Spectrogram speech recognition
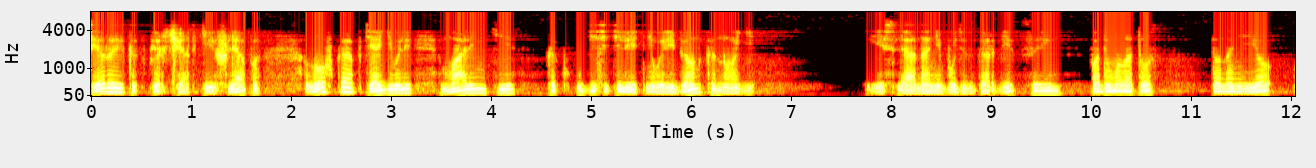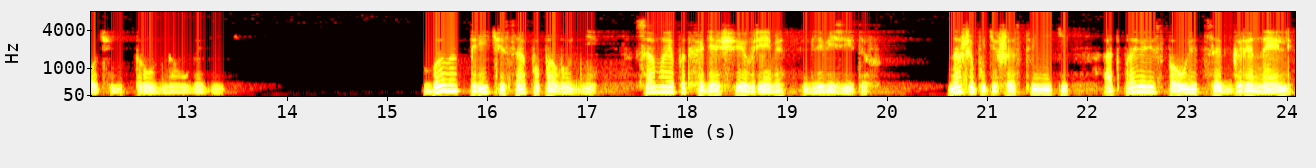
серые, как перчатки и шляпа, ловко обтягивали маленькие, как у десятилетнего ребенка, ноги. «Если она не будет гордиться им, — подумал Атос, — то на нее очень трудно угодить». Было три часа пополудни, самое подходящее время для визитов. Наши путешественники отправились по улице Гренель,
